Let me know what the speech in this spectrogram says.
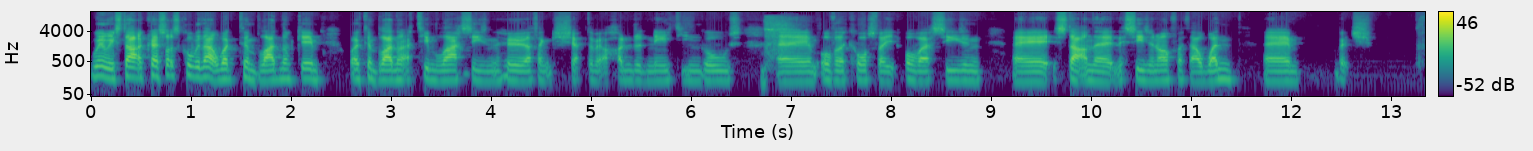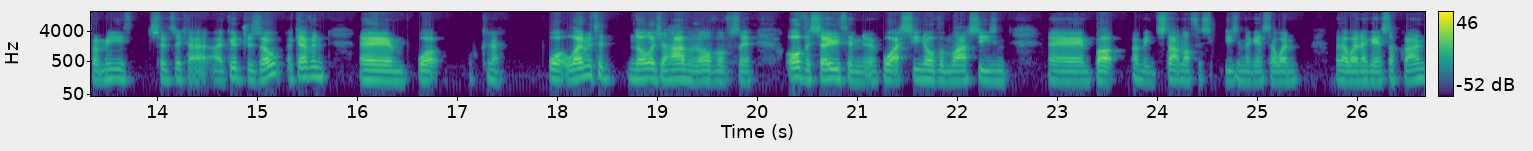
where we start, Chris, let's go with that Wigtown Bladnoch game. Wigtown Bladnoch, a team last season who I think shipped about 118 goals um, over the course of a, over a season, uh, starting the, the season off with a win, um, which for me sounds like a, a good result, given um, what kind of what limited knowledge I have of obviously of the South and what I've seen of them last season. Um, but I mean, starting off the season against a win with a win against Upper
